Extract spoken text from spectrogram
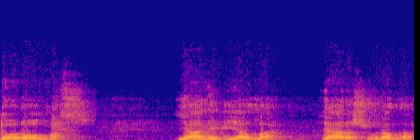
doğru olmaz. Ya Nebiyallah, Ya Resulallah,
